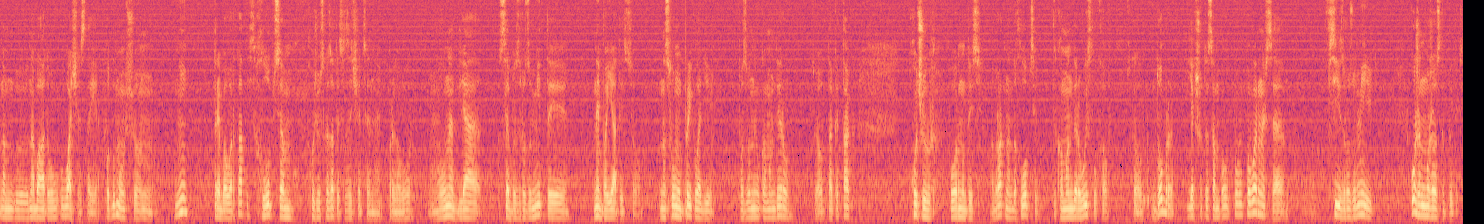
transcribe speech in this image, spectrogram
нам е, набагато важче стає. Подумав, що ну, ні, треба вертатись. Хлопцям хочу сказати, СЗЧ це не приговор. Головне для себе зрозуміти, не боятись цього. На своєму прикладі позвонив командиру, сказав так і так. Хочу повернутися обратно до хлопців. Командир вислухав, сказав, добре, якщо ти сам пов- пов- повернешся, всі зрозуміють, кожен може оступитись.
